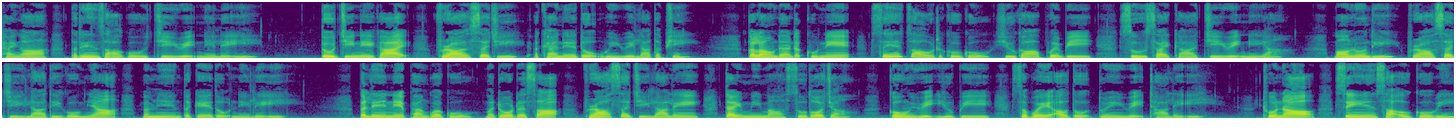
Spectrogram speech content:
ထိုင်ကသတင်းစာကိုကြည့်၍နေလေ၏တို့ကြည်နေကဗရာဆက်ကြီးအခန်းထဲသို့ဝင်၍လာသဖြင့်ကလောင်တန်တစ်ခုနှင့်စင်းစာအုပ်တစ်ခုကိုယူကာဖွင့်ပြီးစူဆိုင်ကကြည့်၍နေရာမောင်လွန်းသည်ဗရာဆက်ကြီးလာသည်ကိုမျှမမြင်တကယ်သို့နေလေ၏ ပလင်းနှင့်ဖန်ခွက်ကို မတော်တဆဗရာဆက်ကြီးလာလင်တိုင်မီမှာစိုးသောကြောင့်ကုံ၍ယူပြီးစပွဲအောက်သို့တွင်၍ထားလေ၏ထို့နောက်စင်ရင်စာအုပ်ကိုပင်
